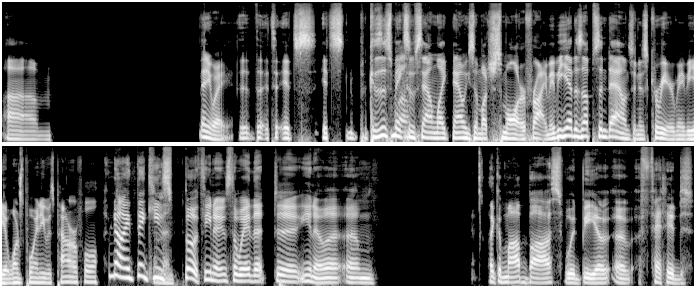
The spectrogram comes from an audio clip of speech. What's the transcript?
um anyway, it's it's it's because this makes Well- him sound like now he's a much smaller fry. Maybe he had his ups and downs in his career. Maybe at one point he was powerful. No, I think he's then- both. You know, it's the way that uh, you know, uh, um, like a mob boss would be a, a fetid,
